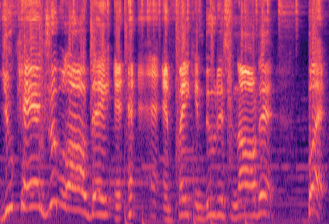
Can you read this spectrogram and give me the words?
You can dribble all day and, and, and fake and do this and all that, but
